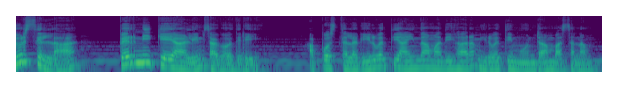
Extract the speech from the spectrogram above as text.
துர்சில்லா பெர்னிகேயாளின் சகோதரி. அப்போஸ்தலர் இருபத்தி ஐந்தாம் அதிகாரம் இருபத்தி மூன்றாம் வசனம்.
